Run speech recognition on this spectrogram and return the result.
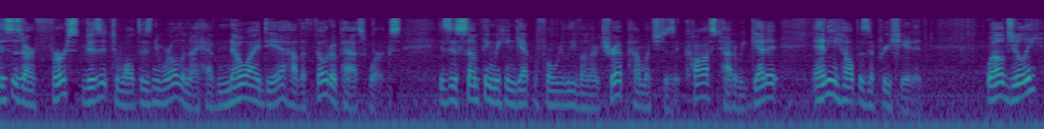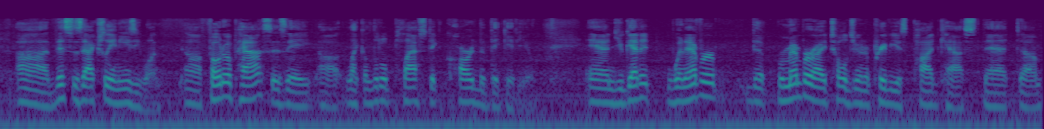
this is our first visit to Walt Disney World and I have no idea how the PhotoPass works. Is this something we can get before we leave on our trip? How much does it cost? How do we get it? Any help is appreciated. Well, Julie, uh, this is actually an easy one. Uh, PhotoPass is a uh, like a little plastic card that they give you, and you get it whenever. The, remember, I told you in a previous podcast that um,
